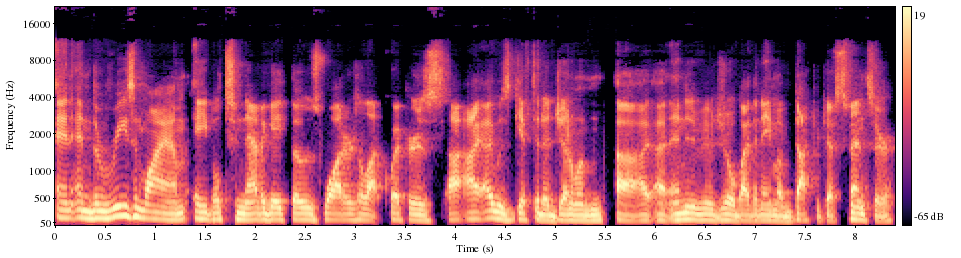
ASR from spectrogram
and and the reason why I'm able to navigate those waters a lot quicker is I, I was gifted a gentleman, uh, an individual by the name of Dr. Jeff Spencer,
